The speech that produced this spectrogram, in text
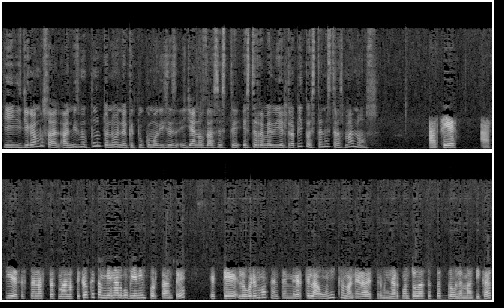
y llegamos al, al, mismo punto, ¿no? En el que tú, como dices, ya nos das este este remedio y el trapito está en nuestras manos. Así es, así es, está en nuestras manos. Y creo que también algo bien importante es que logremos entender que la única manera de terminar con todas estas problemáticas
